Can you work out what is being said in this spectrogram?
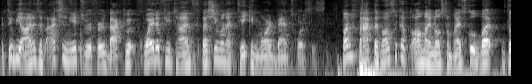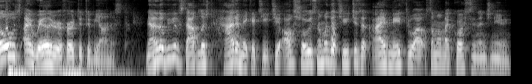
and to be honest, I've actually needed to refer back to it quite a few times, especially when I've taken more advanced courses. Fun fact, I've also kept all my notes from high school, but those I rarely refer to to be honest. Now that we've established how to make a cheat sheet, I'll show you some of the cheat sheets that I've made throughout some of my courses in engineering.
